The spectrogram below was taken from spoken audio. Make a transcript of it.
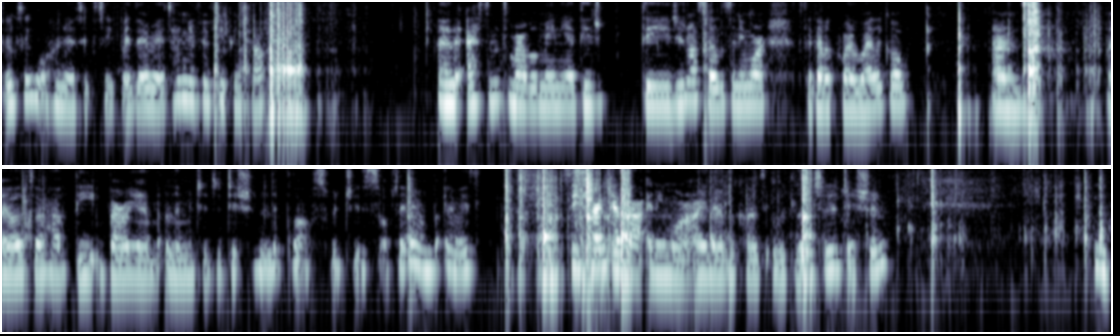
it looks like 160 but there it's 150 Pink Shock. And the Essence Marble Mania they, they do not sell this anymore because I got it quite a while ago. And I also have the Barry M limited edition lip gloss, which is upside down. But anyways, so you can't get that anymore either because it was limited edition. Ooh.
